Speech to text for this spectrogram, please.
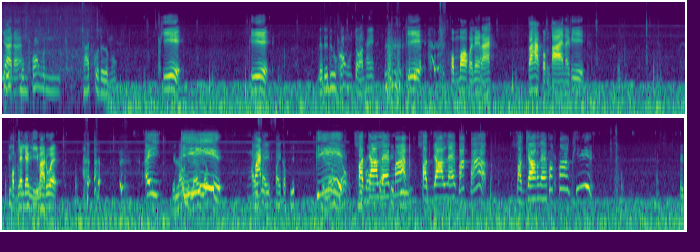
อย่านะ มุมกล้องมันชัดกว่าเดิมเนอะพี่ พี่ เดี๋ยวเดี๋ยวดูกล้องวงจรให้ พี่ ผมบอกไว้เลยนะ ถ้าหากผมตายนะพี่ปิดผมจะเรียกพี่มาด้วย ไอ้เห็นแล้วพี่เห็นแล้วเห็นมัแล้วนไฟไฟไฟกระพริบ พี่ เห็นแล้วเห็นแล้วสัญญาณแรงมากมีกล้องวงจรปิดอยู่สัญญาณแรงมากมากๆสัญญาณแรงมากมากๆพี่ เห็น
